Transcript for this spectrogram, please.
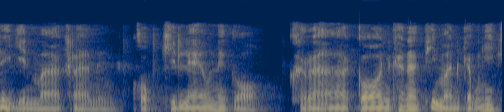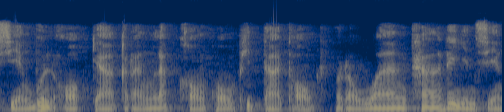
ได้ยินมาคราหนึ่งคบคิดแล้วนึกออก ครากรขณะที่มันกับงิกเสียงบุ่นออกจากรังลับของหงพิตาทอง ระวางทางได้ยินเสียง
